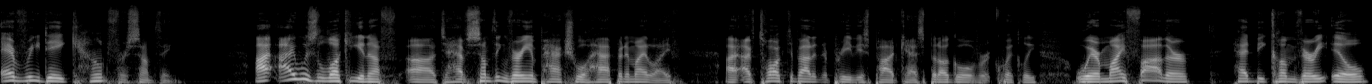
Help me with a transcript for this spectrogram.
every day count for something. I, I was lucky enough uh, to have something very impactful happen in my life. I, I've talked about it in a previous podcast, but I'll go over it quickly. Where my father had become very ill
